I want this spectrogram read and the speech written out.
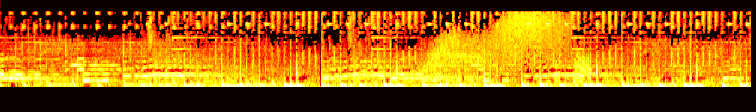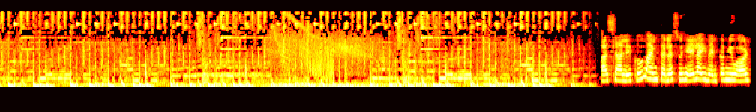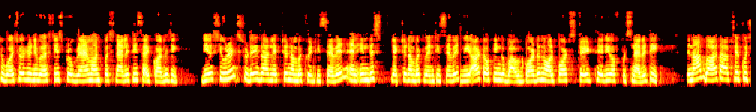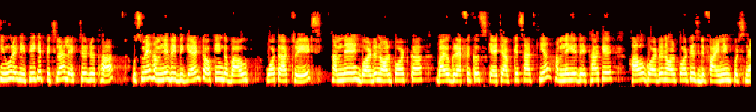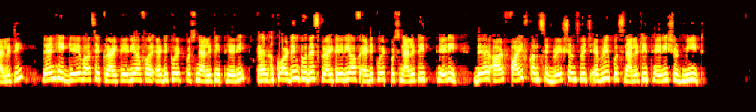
Thank you. جناب بات آپ سے کچھ یو رہی تھی پچھلا جو تھا اس میں ہم نے we begin talking about what are traits ہم نے گورڈنٹ کا بایوگرافیکل اسکیچ آپ کے ساتھ کیا ہم نے یہ دیکھا کہ how Gordon Allport is defining personality then he give us a criteria for adequate personality theory and according to this criteria of adequate personality theory there are five consideration which every personality theory should meet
